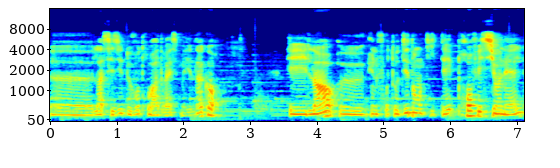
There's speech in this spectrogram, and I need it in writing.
euh, la saisie de votre adresse mail, d'accord? Et là, une photo d'identité professionnelle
